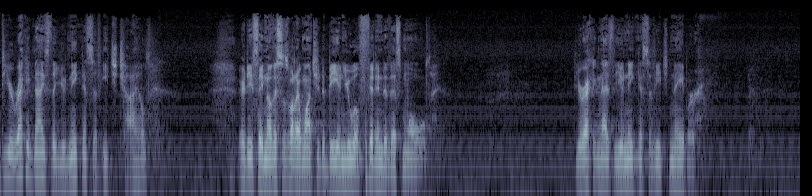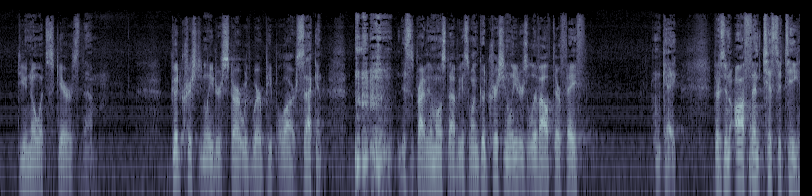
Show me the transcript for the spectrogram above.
do you recognize the uniqueness of each child? Or do you say, no, this is what I want you to be and you will fit into this mold? Do you recognize the uniqueness of each neighbor? Do you know what scares them? Good Christian leaders start with where people are. Second, this is probably the most obvious one good Christian leaders live out their faith. Okay? There's an authenticity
